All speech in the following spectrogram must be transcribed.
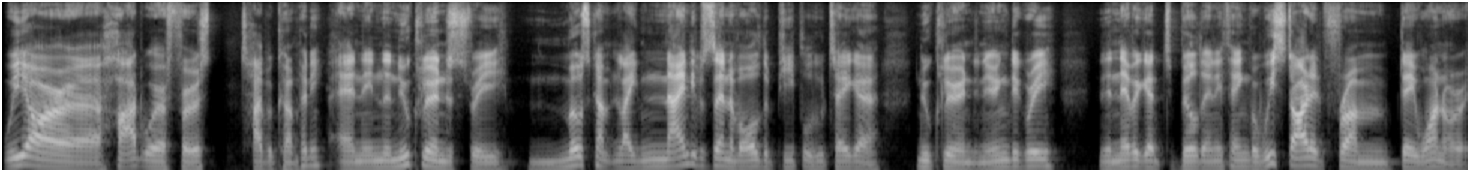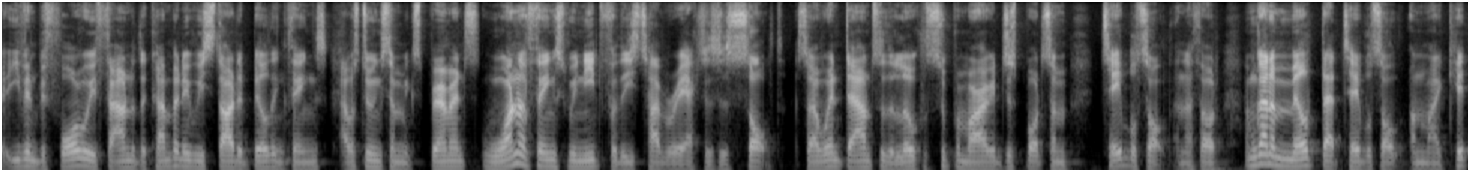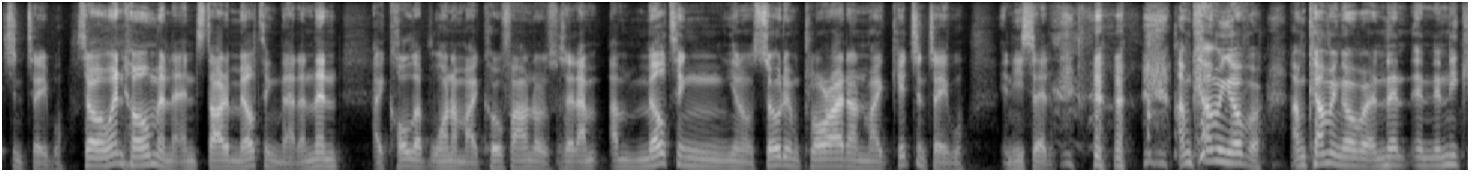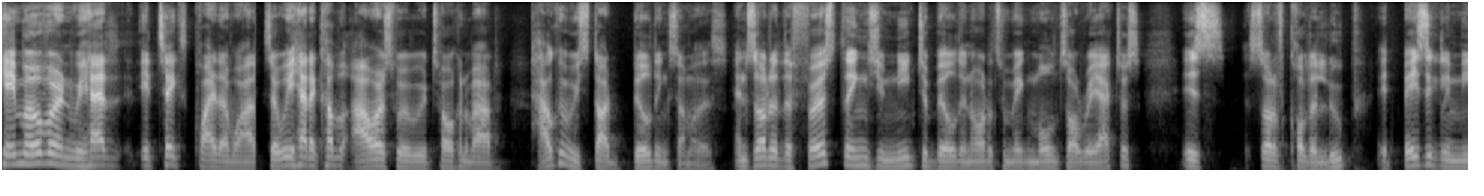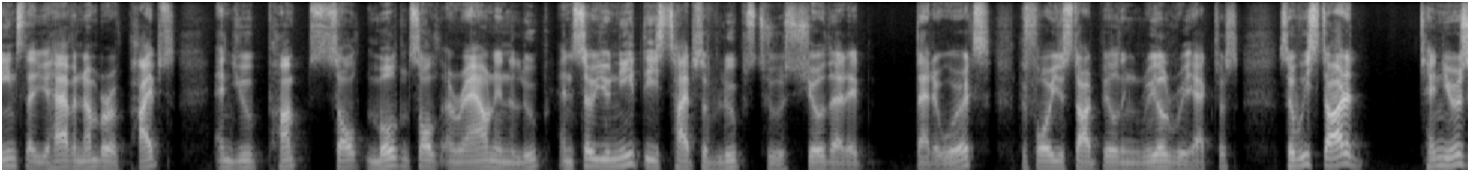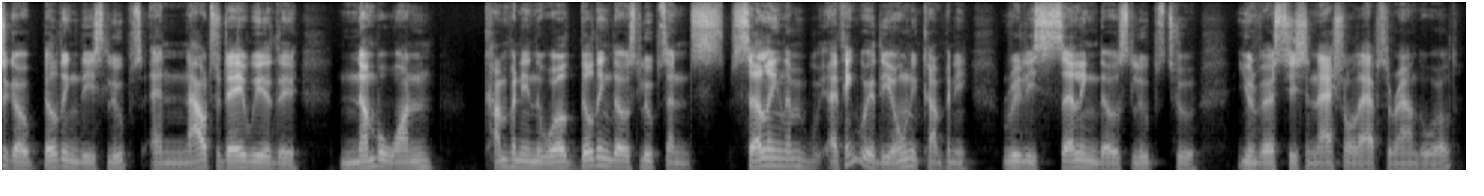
We are a hardware first type of company. And in the nuclear industry, most com- like 90% of all the people who take a nuclear engineering degree they never get to build anything. But we started from day one, or even before we founded the company, we started building things. I was doing some experiments. One of the things we need for these type of reactors is salt. So I went down to the local supermarket, just bought some table salt, and I thought, I'm gonna melt that table salt on my kitchen table. So I went home and, and started melting that. And then I called up one of my co-founders and said, I'm I'm melting, you know, sodium chloride on my kitchen table. And he said, I'm coming over. I'm coming over. And then and then he came over and we had it takes quite a while. So we had a couple hours where we were talking about how can we start building some of this? And sort of the first things you need to build in order to make molten salt reactors is sort of called a loop. It basically means that you have a number of pipes and you pump salt, molten salt around in a loop. And so you need these types of loops to show that it that it works before you start building real reactors. So we started 10 years ago building these loops, and now today we are the number one company in the world building those loops and selling them. I think we're the only company really selling those loops to universities and national labs around the world.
